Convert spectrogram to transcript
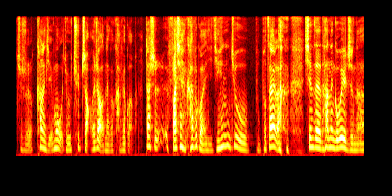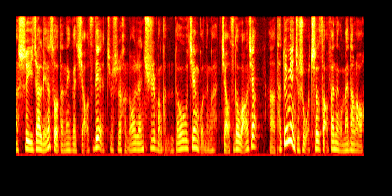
就是看了节目，我就去找一找那个咖啡馆嘛。但是发现咖啡馆已经就不不在了。现在它那个位置呢，是一家连锁的那个饺子店，就是很多人去日本可能都见过那个饺子的王将啊。它对面就是我吃的早饭那个麦当劳。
